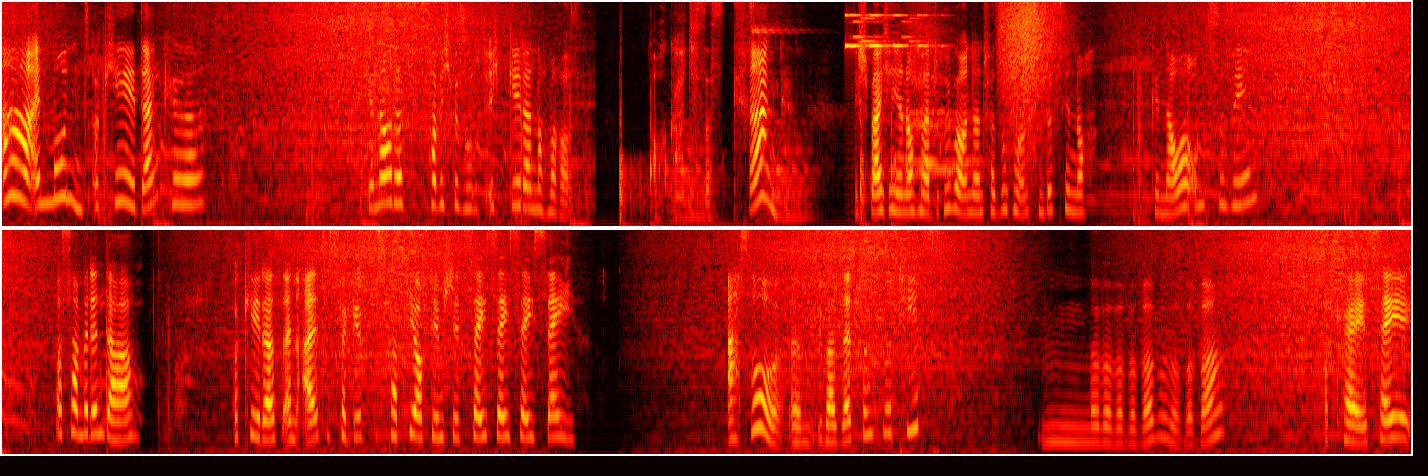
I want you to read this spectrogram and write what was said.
Ah, ein Mund. Okay, danke. Genau das habe ich gesucht. Ich gehe dann nochmal raus. Oh Gott, ist das krank. Ich speichere hier nochmal drüber und dann versuchen wir uns ein bisschen noch genauer umzusehen. Was haben wir denn da? Okay, da ist ein altes, vergilbtes Papier, auf dem steht Say, Say, Say, Say. Ach so, ähm, Übersetzungsnotiz. Okay, Say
